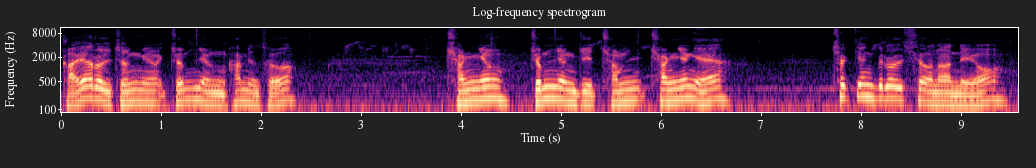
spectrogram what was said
가야를 점령, 점령하면서 창녕, 점령지 참, 창녕에 척경비를 세워놨네요.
